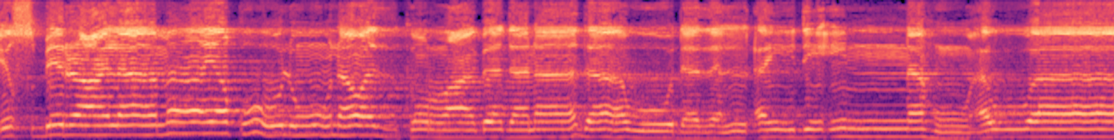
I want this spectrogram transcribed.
اصبر على ما يقولون واذكر عبدنا داود ذا الأيد إنه أواب.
